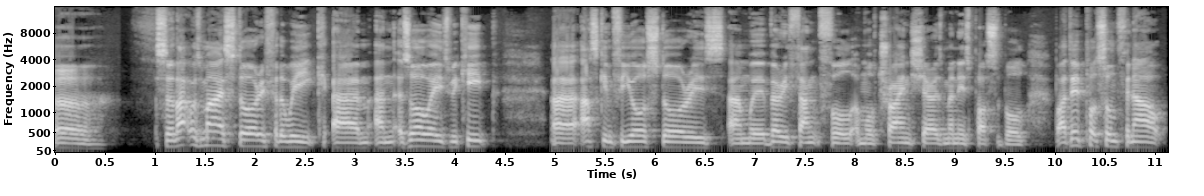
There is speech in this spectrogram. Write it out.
Uh, so that was my story for the week. Um, and as always, we keep uh, asking for your stories, and we're very thankful, and we'll try and share as many as possible. But I did put something out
